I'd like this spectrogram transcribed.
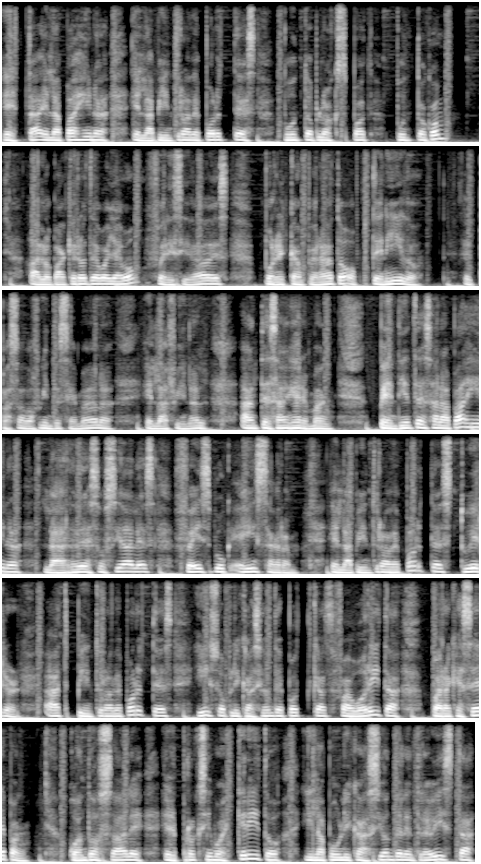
está en la página en la pintura deportes.blogspot.com. A los vaqueros de Bayamón, felicidades por el campeonato obtenido el pasado fin de semana en la final ante San Germán. Pendientes a la página, las redes sociales, Facebook e Instagram, en la Pintura Deportes, Twitter, at Pintura Deportes y su aplicación de podcast favorita para que sepan cuándo sale el próximo escrito y la publicación de la entrevista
